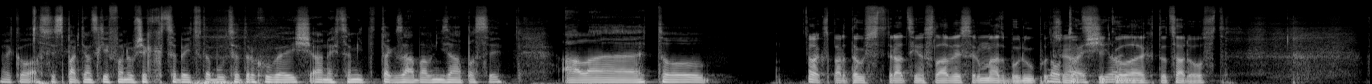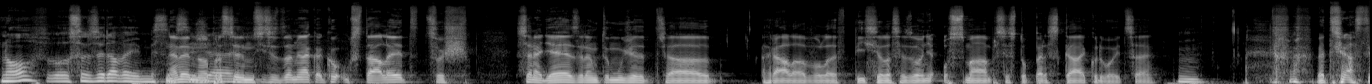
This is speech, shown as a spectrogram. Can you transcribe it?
jako asi spartianský fanoušek chce být v tabulce trochu vejš a nechce mít tak zábavný zápasy. Ale to No, tak Sparta už ztrácí na Slávě 17 bodů po No, to 13 kolech, to docela dost. No, jsem zvědavý. Myslím Nevím, si, no, že... prostě musí se to tam nějak jako ustálit, což se neděje, vzhledem k tomu, že třeba hrála vole v té sile sezóně osmá, prostě stoperská jako dvojce. Hmm. Ve 13.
